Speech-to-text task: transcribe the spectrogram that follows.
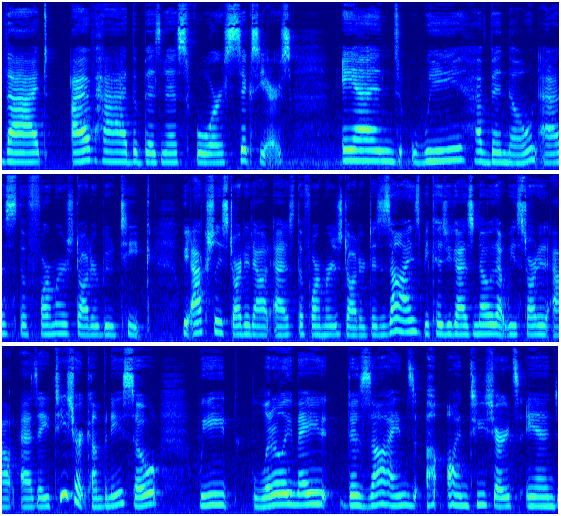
that I've had the business for six years, and we have been known as the Farmer's Daughter Boutique. We actually started out as the Farmer's Daughter Designs because you guys know that we started out as a t shirt company. So we literally made designs on t shirts, and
